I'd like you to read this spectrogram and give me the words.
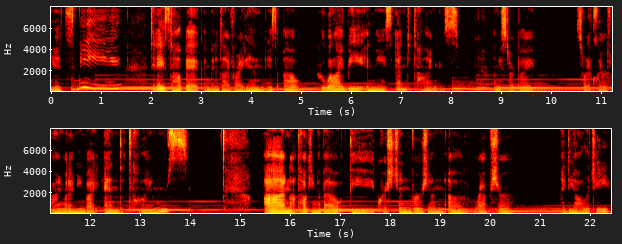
it's me. Today's topic, I'm going to dive right in, is about who will I be in these end times? Let me start by sort of clarifying what I mean by end times. I'm not talking about the Christian version of rapture ideology.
